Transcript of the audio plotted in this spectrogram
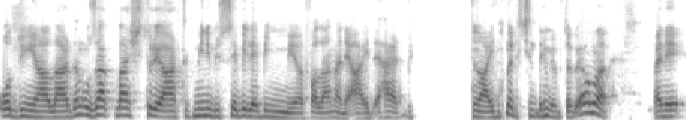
o dünyalardan uzaklaştırıyor. Artık minibüse bile binmiyor falan. Hani her bütün aydınlar için demiyorum tabii ama hani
